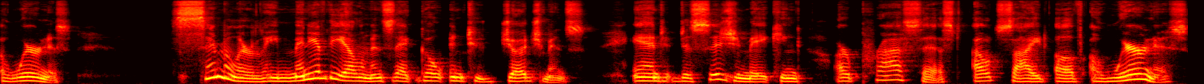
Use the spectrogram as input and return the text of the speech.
awareness. Similarly, many of the elements that go into judgments and decision making are processed outside of awareness.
